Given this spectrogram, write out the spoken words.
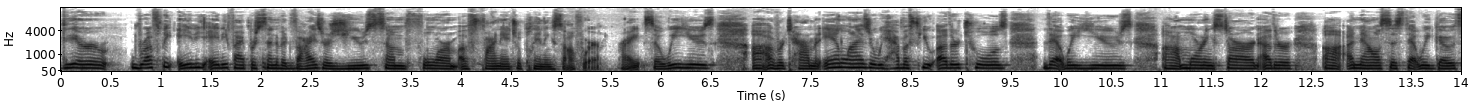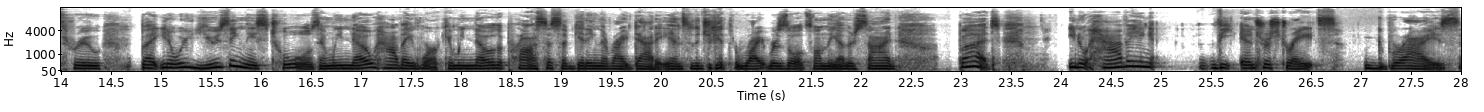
there roughly 80 85% of advisors use some form of financial planning software, right? So we use uh, a retirement analyzer. We have a few other tools that we use, uh, Morningstar and other uh, analysis that we go through. But, you know, we're using these tools and we know how they work and we know the process of getting the right data in so that you get the right results on the other side. But, you know, having the interest rates rise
